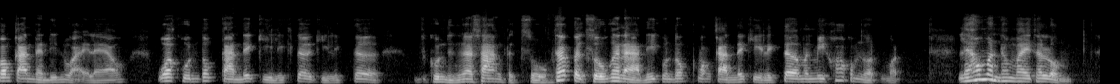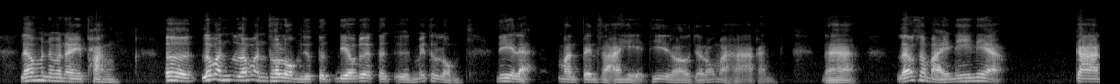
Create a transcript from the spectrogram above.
ป้องกันแผ่นดินไหวแล้ว ว่าคุณต้องกันได้กี่ลิตรกี่ลิตรคุณถึงจะสร้างตึกสูง ถ้าตึกสูงขนาดนี้คุณต้องป้องกันได้กี่ลิตรมันมีข้อกำหนดหมด แล้วมันทำไมถล่ม แล้วมันทำไมพัง เออ แล้วมันแล้วมันถล่มอยู่ตึกเดียวด้วยตึกอื่นไม่ถล่มนี่แหละ มันเป็นสาเหตุที่เราจะต้องมาหากันนะฮะแล้วสมัยนี้เนี่ยการ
